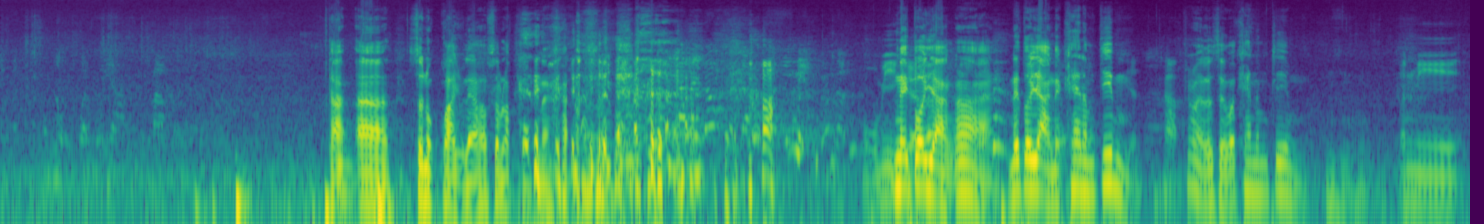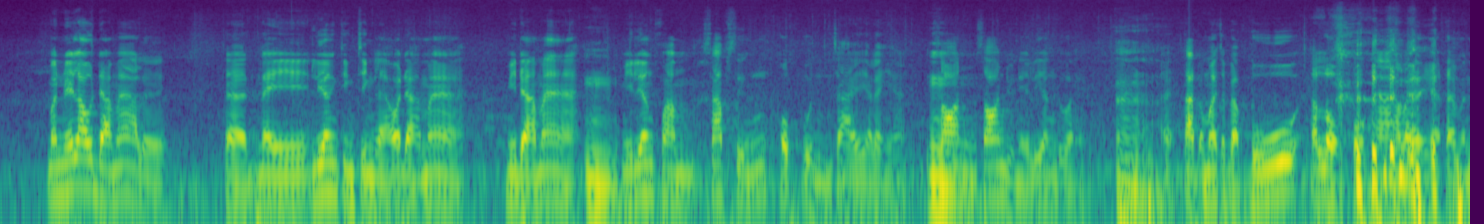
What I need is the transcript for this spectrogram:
ริงๆมันสนุกกว่าตัวอย่างมากเลยถ้าอ่าสนุกกว่าอยู่แล้วครับสำหรับผมนะโอ้มีกในเยอะตัวอย่างอ่าในตัวอย่างเนี่ยแค่น้ำจิ้มครับพี่หมายรู้สึกว่าแค่น้ำจิ้ม มันมีมันไม่เล่าดราม่าเลย แต่ในเรื่องจริง ๆ แล้วอะดราม่ามีดราม่าอืมมีเรื่องความซาบซึ้งอบอุ่นใจอะไรเงี้ยอืม ซ่อนซ่อนอยู่ในเรื่องด้วยอ่าเอ่อตัดออกมาจะแบบบู๊ตลกโปกฮาอะไรอย่างเงี้ยแต่มัน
